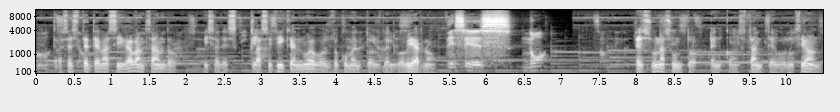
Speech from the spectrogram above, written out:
Mientras este tema siga avanzando y se desclasifiquen nuevos documentos del gobierno es un asunto en constante evolución.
